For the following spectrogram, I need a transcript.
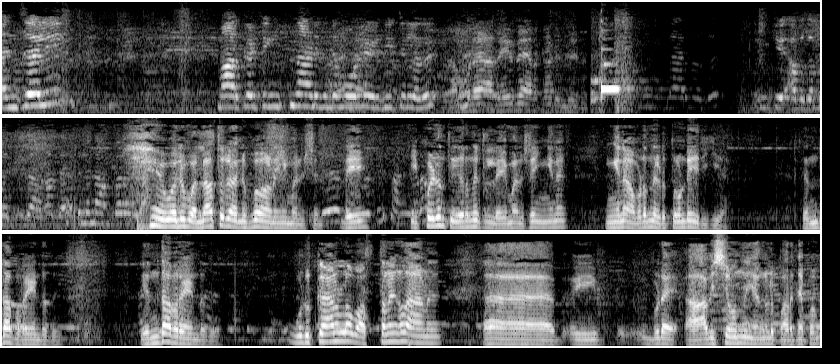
അഞ്ജലി മാർക്കറ്റിംഗ് എന്നാണ് ഇതിന്റെ മുകളിൽ എഴുതിയിട്ടുള്ളത്. നമ്മുടെ അതേ പേർക്കടിന്റെ ഉണ്ടായിരുന്നത് എനിക്ക് അബദ്ധം പറ്റിയതാണ് അദ്ദേഹത്തിന്റെ നമ്പർ ഒരു വല്ലാത്തൊരു അനുഭവമാണ് ഈ മനുഷ്യൻ. ദേ ഇപ്പോഴും തീർന്നിട്ടില്ല. ഈ മനുഷ്യൻ ഇങ്ങനെ ഇങ്ങനെ അവിടെ നിന്ന് എടുത്തോണ്ടേ ഇരിക്കുക. എന്താ പറയേണ്ടത്? എന്താ പറയേണ്ടത്? ഉടുക്കാനുള്ള വസ്ത്രങ്ങളാണ് ഈ ഇവിടെ ആവശ്യമെന്ന് ഞങ്ങൾ പറഞ്ഞപ്പം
